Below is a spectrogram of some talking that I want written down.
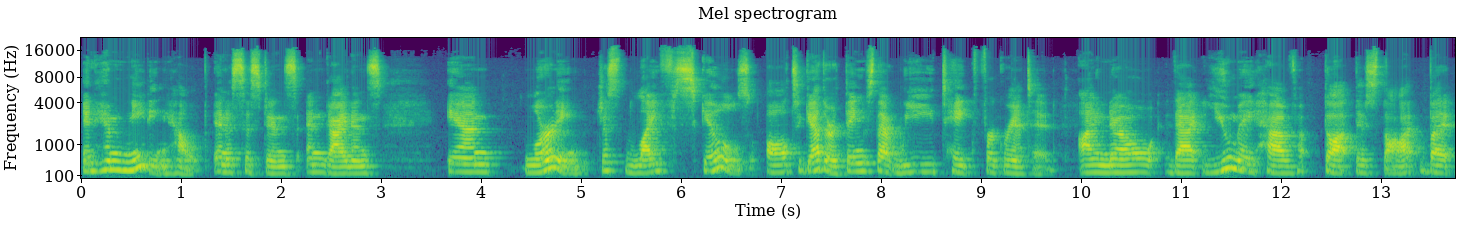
and him needing help and assistance and guidance. And learning just life skills altogether, things that we take for granted. I know that you may have thought this thought, but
